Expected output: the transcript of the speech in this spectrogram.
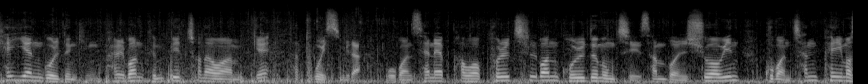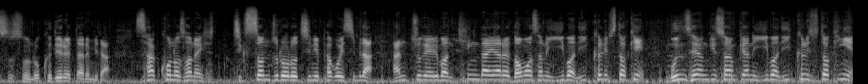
KN 골든킹, 8번 금빛 천하와 함께 다투고 있습니다. 5번 세네 파워풀, 7번 골드뭉치, 3번 슈어윈, 9번 찬 페이머스 순으로 그 뒤를 따릅니다. 4코너 선에 직선 주로로 진입하고 있습니다. 안쪽에 1번 킹다이아를 넘어서는 2번 이클립스 더킹, 문세영 기수와 함께하는 2번 이클립스 더킹이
